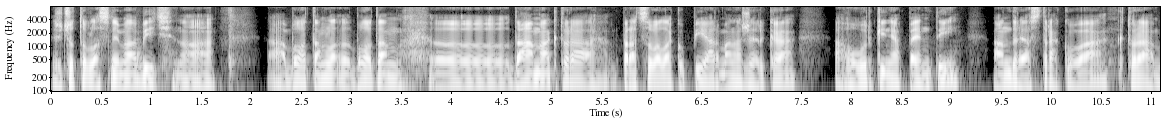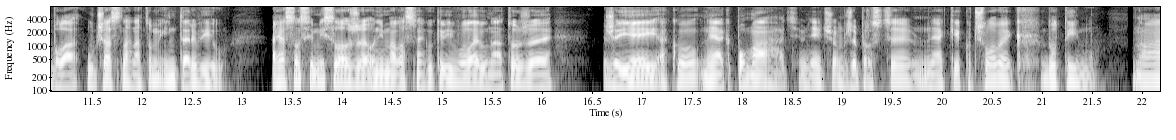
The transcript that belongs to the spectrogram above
že čo to vlastne má byť. No a, a bola tam, bola tam e, dáma, ktorá pracovala ako PR manažérka a hovorkyňa Penty, Andrea Straková, ktorá bola účastná na tom interviu. A ja som si myslel, že oni ma vlastne ako keby volajú na to, že, že jej ako nejak pomáhať v niečom, že proste nejaký ako človek do týmu. No a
